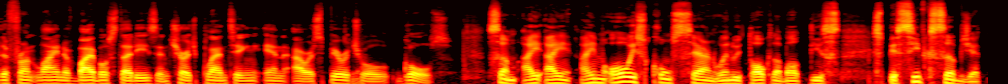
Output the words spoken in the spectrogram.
the front line of Bible studies and church planting and our spiritual yeah. goals. Sam, I, I, I'm always concerned when we talk about this specific subject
